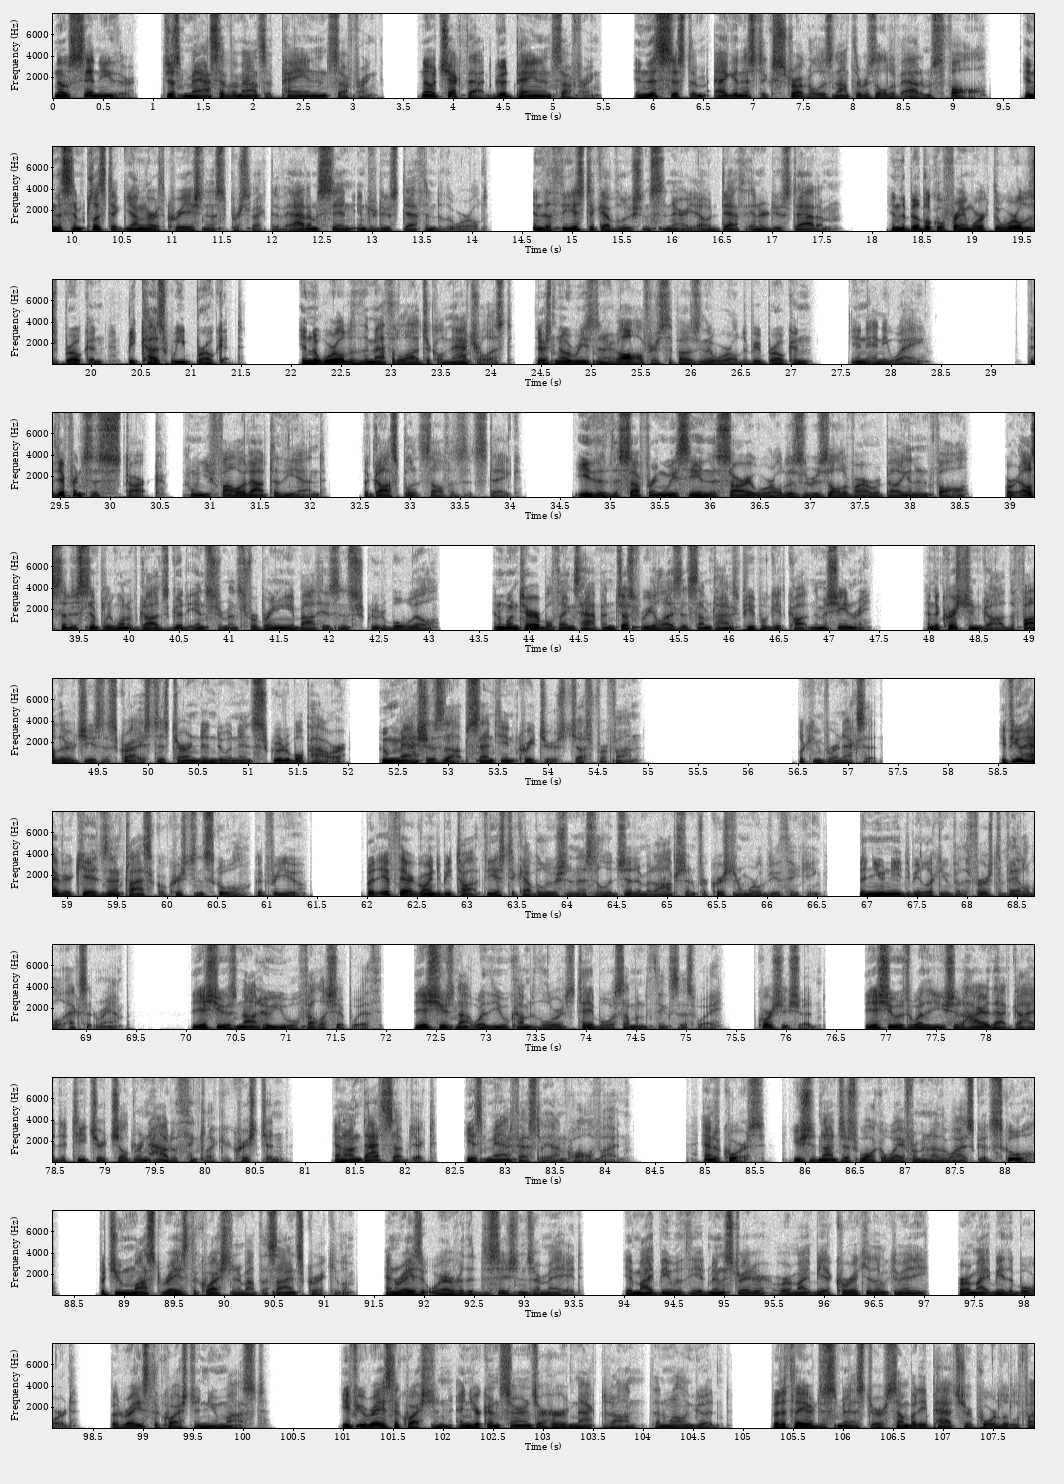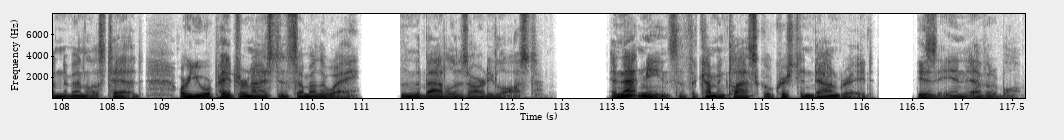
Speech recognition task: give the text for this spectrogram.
No sin either, just massive amounts of pain and suffering. No, check that good pain and suffering. In this system, agonistic struggle is not the result of Adam's fall. In the simplistic young earth creationist perspective, Adam's sin introduced death into the world. In the theistic evolution scenario, death introduced Adam. In the biblical framework, the world is broken because we broke it. In the world of the methodological naturalist, there's no reason at all for supposing the world to be broken in any way. The difference is stark, and when you follow it out to the end, the gospel itself is at stake. Either the suffering we see in this sorry world is the result of our rebellion and fall, or else it is simply one of God's good instruments for bringing about his inscrutable will. And when terrible things happen, just realize that sometimes people get caught in the machinery. And the Christian God, the Father of Jesus Christ, is turned into an inscrutable power who mashes up sentient creatures just for fun. Looking for an exit. If you have your kids in a classical Christian school, good for you. But if they are going to be taught theistic evolution as a legitimate option for Christian worldview thinking, then you need to be looking for the first available exit ramp. The issue is not who you will fellowship with. The issue is not whether you will come to the Lord's table with someone who thinks this way. Of course you should. The issue is whether you should hire that guy to teach your children how to think like a Christian. And on that subject, he is manifestly unqualified. And of course, you should not just walk away from an otherwise good school. But you must raise the question about the science curriculum and raise it wherever the decisions are made. It might be with the administrator, or it might be a curriculum committee, or it might be the board. But raise the question you must. If you raise the question and your concerns are heard and acted on, then well and good. But if they are dismissed, or somebody pats your poor little fundamentalist head, or you are patronized in some other way, then the battle is already lost. And that means that the coming classical Christian downgrade is inevitable.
